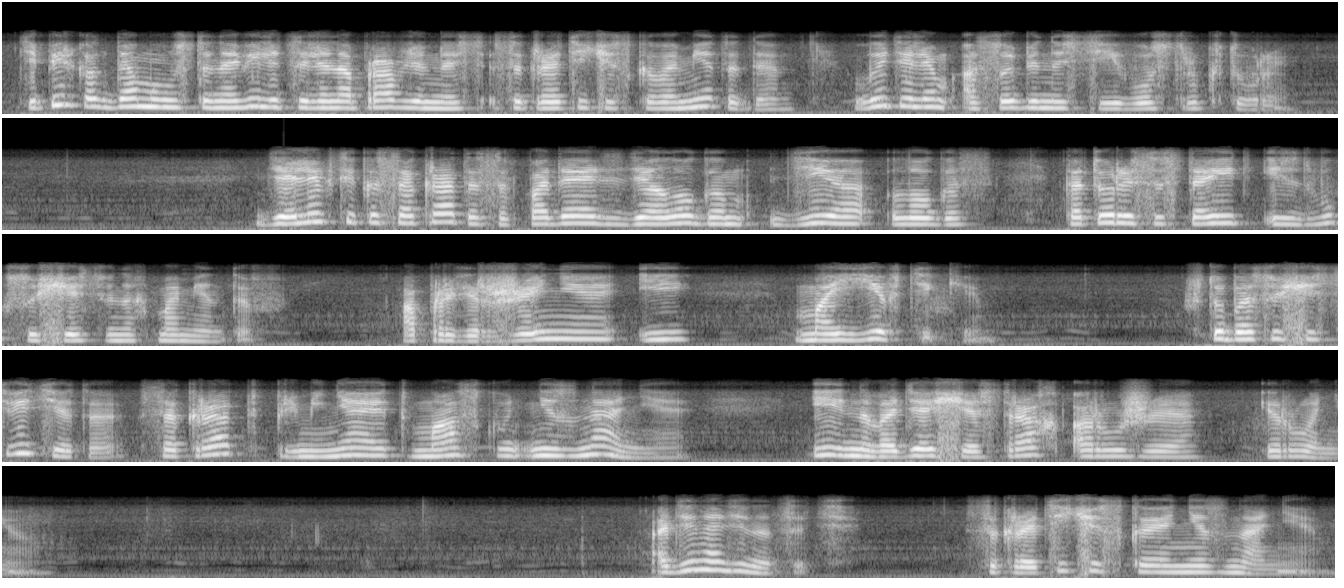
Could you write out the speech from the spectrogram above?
Теперь, когда мы установили целенаправленность сократического метода, выделим особенности его структуры. Диалектика Сократа совпадает с диалогом диалогос, который состоит из двух существенных моментов – опровержения и маевтики. Чтобы осуществить это, Сократ применяет маску незнания и наводящее страх оружие иронию. 1.11. Сократическое незнание.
